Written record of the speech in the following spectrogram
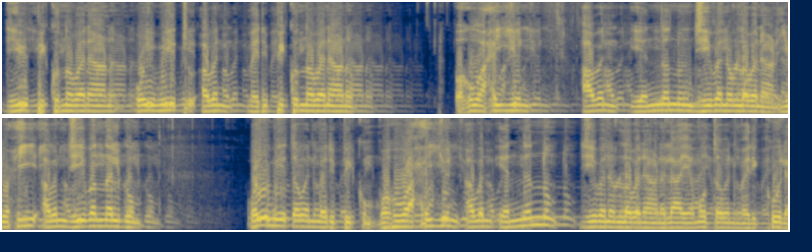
ജീവിപ്പിക്കുന്നവനാണ് ഒയുമീറ്റു അവൻ മരിപ്പിക്കുന്നവനാണ്. അവൻ എന്നെന്നും ജീവനുള്ളവനാണ്. യുഹി അവൻ ജീവൻ നൽകും. ഒയുമീത്ത് അവൻ മരിപ്പിക്കും. വഹുവ ഹയ്യുൻ അവൻ എന്നെന്നും ജീവനുള്ളവനാണ്. ലായമൂത്ത് അവൻ മരിക്കൂല.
